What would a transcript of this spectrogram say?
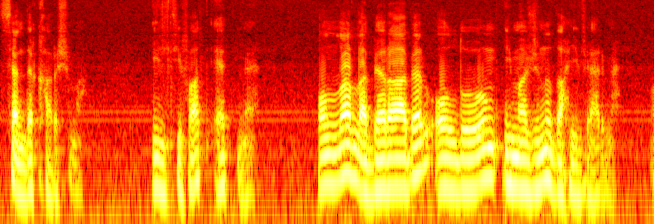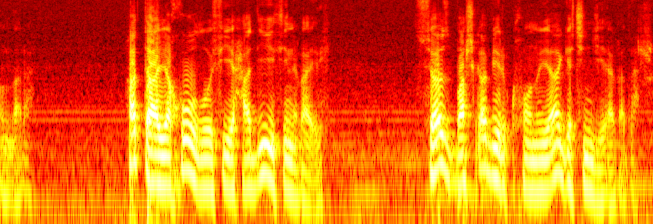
sen de karışma. İltifat etme. Onlarla beraber olduğun imajını dahi verme onlara. Hatta yahuzu fi hadisin gayri. Söz başka bir konuya geçinceye kadar.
